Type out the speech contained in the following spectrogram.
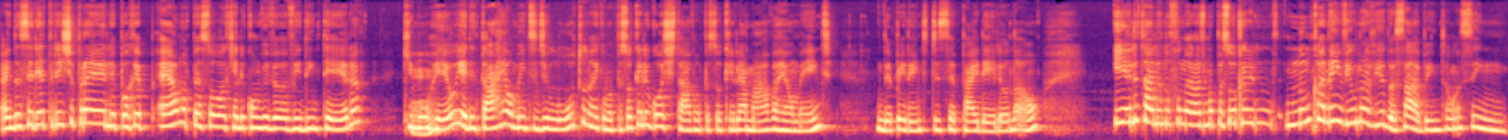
ainda seria triste para ele, porque é uma pessoa que ele conviveu a vida inteira, que morreu e ele tá realmente de luto, né? Que é uma pessoa que ele gostava, uma pessoa que ele amava realmente, independente de ser pai dele ou não. E ele tá ali no funeral de uma pessoa que ele nunca nem viu na vida, sabe? Então, assim,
